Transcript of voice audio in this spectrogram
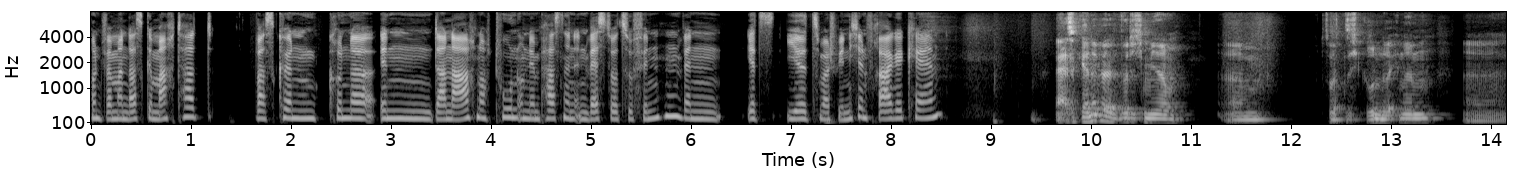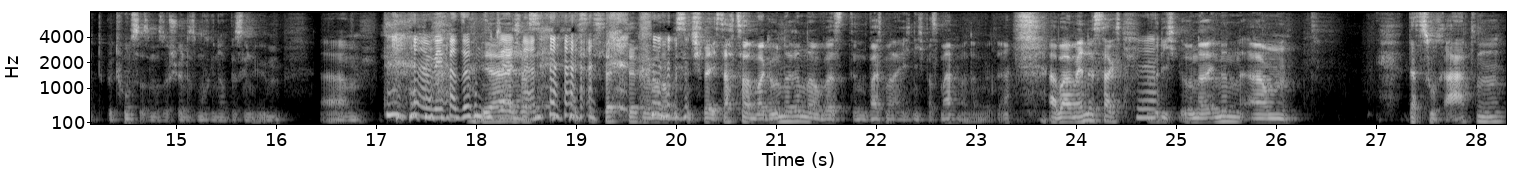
Und wenn man das gemacht hat, was können GründerInnen danach noch tun, um den passenden Investor zu finden, wenn jetzt ihr zum Beispiel nicht in Frage kämen? Also generell würde ich mir, ähm, sollten sich GründerInnen, äh, du betonst das immer so schön, das muss ich noch ein bisschen üben. Ähm, Wir versuchen zu ja, gendern. Es fällt, mir immer noch ein bisschen schwer. Ich sage zwar immer Gründerin, aber was, dann weiß man eigentlich nicht, was meint man damit. Ja? Aber am Ende des Tages ja. würde ich GründerInnen ähm, dazu raten,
